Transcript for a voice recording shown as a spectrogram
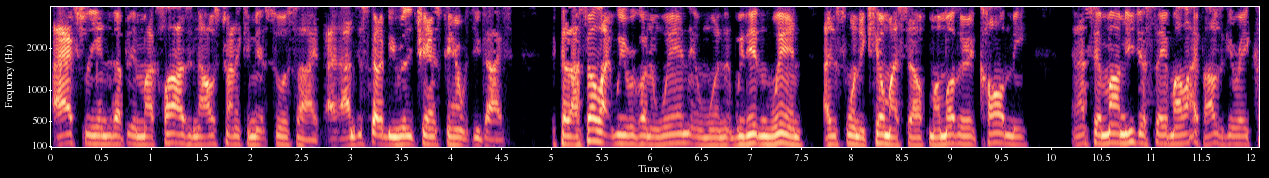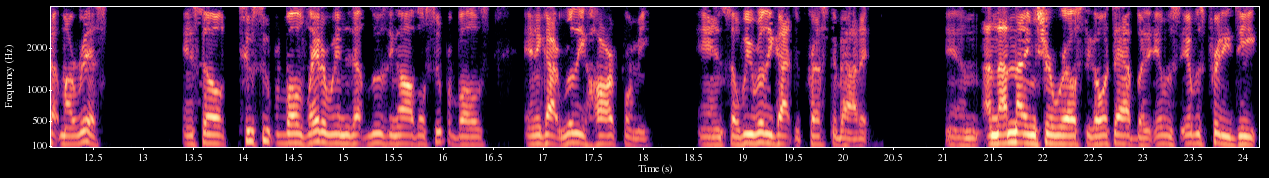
I actually ended up in my closet and I was trying to commit suicide. I, am just got to be really transparent with you guys because I felt like we were going to win, and when we didn't win, I just wanted to kill myself. My mother had called me, and I said, "Mom, you just saved my life. I was getting ready to cut my wrist." And so, two Super Bowls later, we ended up losing all those Super Bowls, and it got really hard for me. And so, we really got depressed about it. And I'm not even sure where else to go with that, but it was it was pretty deep.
